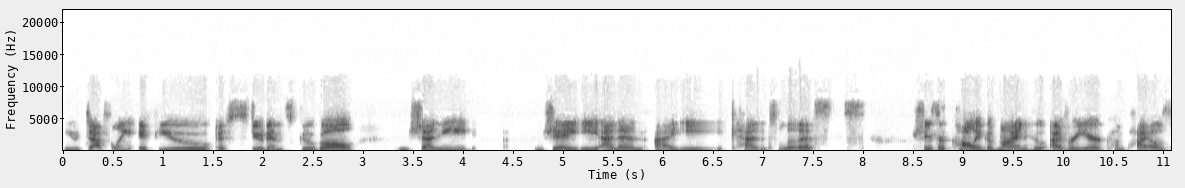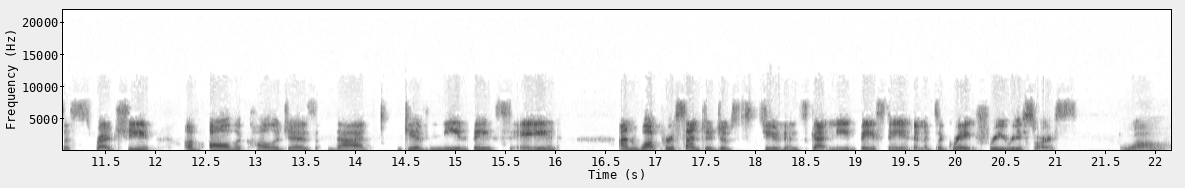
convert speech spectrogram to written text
you definitely, if you, if students Google Jennie J E N N I E Kent lists, she's a colleague of mine who every year compiles a spreadsheet of all the colleges that give need based aid and what percentage of students get need based aid. And it's a great free resource. Wow.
